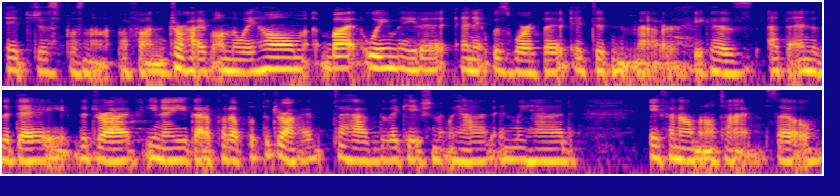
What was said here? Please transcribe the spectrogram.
it just was not a fun drive on the way home, but we made it and it was worth it. It didn't matter because at the end of the day, the drive, you know, you got to put up with the drive to have the vacation that we had and we had a phenomenal time. So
